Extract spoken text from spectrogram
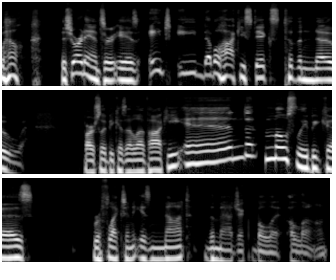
Well, the short answer is HE double hockey sticks to the no. Partially because I love hockey, and mostly because reflection is not the magic bullet alone.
